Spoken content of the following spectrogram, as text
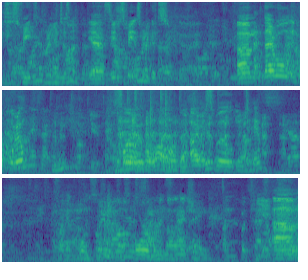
His feat is brilliant, isn't it? Yeah, Siege's feat is really good. Um, they're all incorporeal. So Iris will move to here. So I get one, so there's four of them in malediction. And, but he ate Um,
